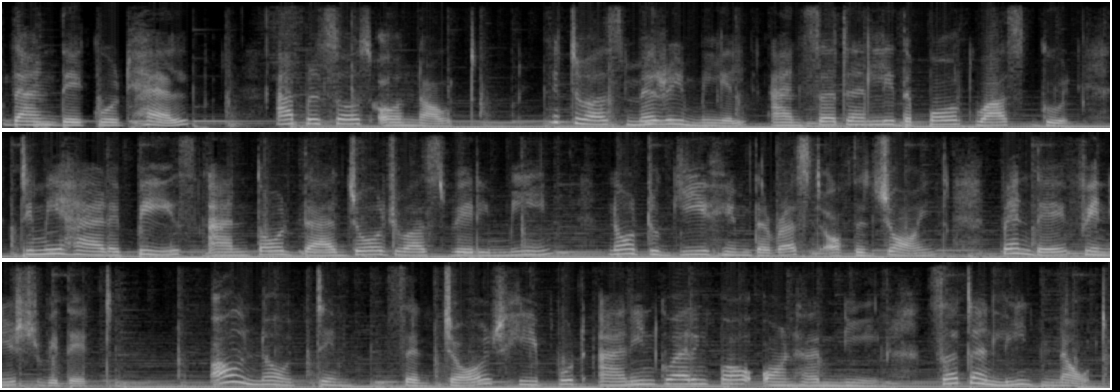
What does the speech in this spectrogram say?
than they could help, applesauce or not. It was merry meal, and certainly the pork was good. Timmy had a piece and thought that George was very mean not to give him the rest of the joint when they finished with it. Oh no, Tim, said George. He put an inquiring paw on her knee. Certainly not.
